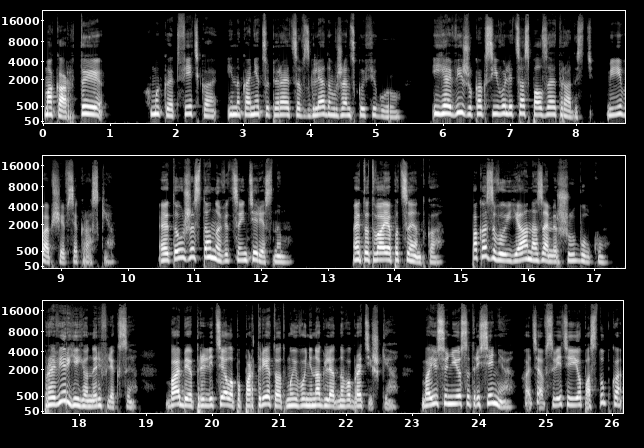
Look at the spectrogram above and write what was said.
Макар, ты...» Хмыкает Федька и, наконец, упирается взглядом в женскую фигуру. И я вижу, как с его лица сползает радость. И вообще все краски. Это уже становится интересным. «Это твоя пациентка». Показываю я на замершую булку. Проверь ее на рефлексы. Бабе прилетела по портрету от моего ненаглядного братишки. Боюсь, у нее сотрясение, хотя в свете ее поступка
